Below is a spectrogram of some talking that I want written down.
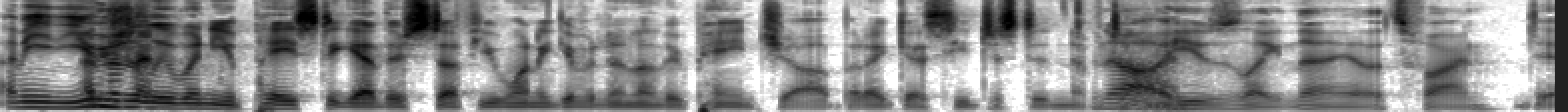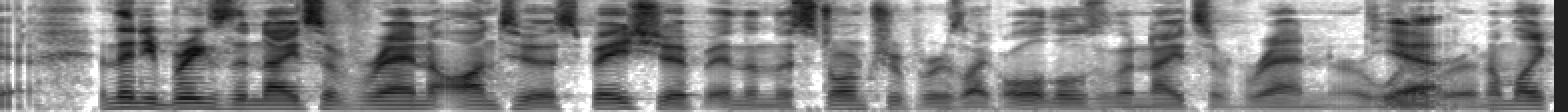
I mean, usually when you paste together stuff, you want to give it another paint job, but I guess he just didn't have No, time. he was like, no, yeah, that's fine. yeah. And then he brings the Knights of Ren onto a spaceship, and then the stormtrooper is like, "Oh, those are the Knights of Ren," or whatever. And I'm like,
